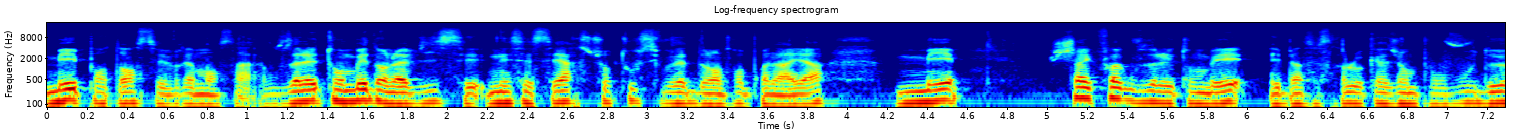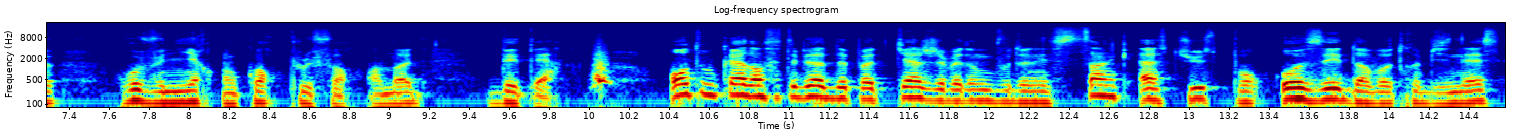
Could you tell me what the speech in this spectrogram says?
mais pourtant c'est vraiment ça. Vous allez tomber dans la vie, c'est nécessaire, surtout si vous êtes dans l'entrepreneuriat, mais chaque fois que vous allez tomber, eh bien, ça sera l'occasion pour vous de revenir encore plus fort, en mode déter. En tout cas, dans cet épisode de podcast, je vais donc vous donner 5 astuces pour oser dans votre business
